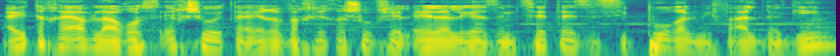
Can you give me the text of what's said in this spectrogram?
היית חייב להרוס איכשהו את הערב הכי חשוב של אלעלי, אז המצאת איזה סיפור על מפעל דגים?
